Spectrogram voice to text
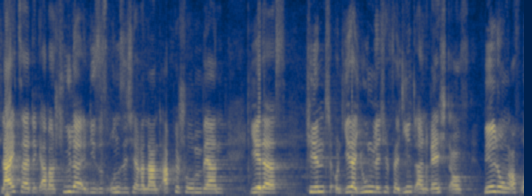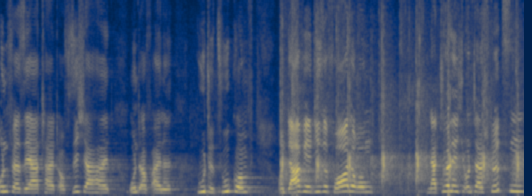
gleichzeitig aber Schüler in dieses unsichere Land abgeschoben werden. Jedes Kind und jeder Jugendliche verdient ein Recht auf Bildung, auf Unversehrtheit, auf Sicherheit und auf eine gute Zukunft. Und da wir diese Forderung natürlich unterstützen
